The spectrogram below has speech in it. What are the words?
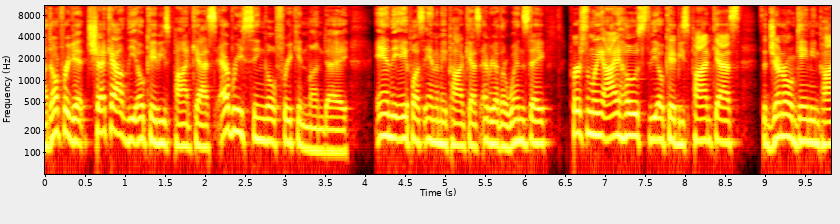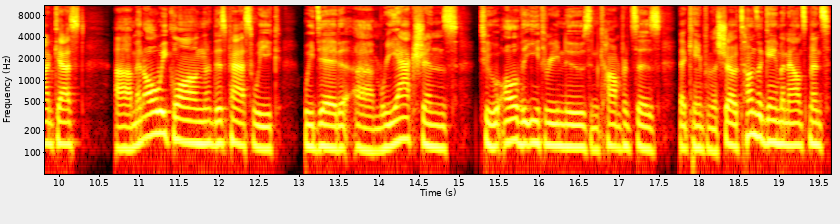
Uh, don't forget, check out the OK Beast podcast every single freaking Monday and the A Plus Anime podcast every other Wednesday. Personally, I host the OK Beast podcast. A general gaming podcast. Um, and all week long, this past week, we did um, reactions to all the E3 news and conferences that came from the show. Tons of game announcements,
